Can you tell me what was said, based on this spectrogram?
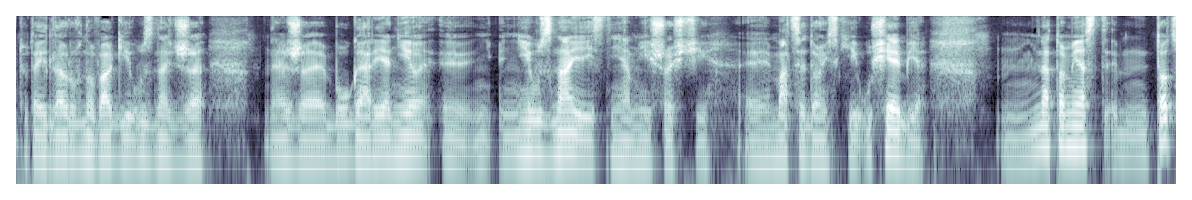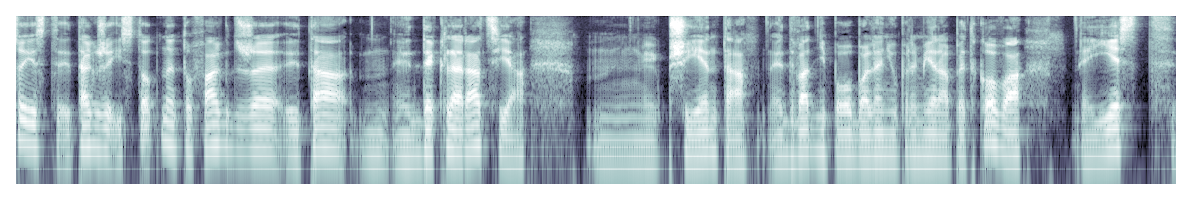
tutaj dla równowagi uznać, że, że Bułgaria nie, nie uznaje istnienia mniejszości macedońskiej u siebie. Natomiast to, co jest także istotne, to fakt, że ta deklaracja przyjęta dwa dni po obaleniu premiera Petkowa jest,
